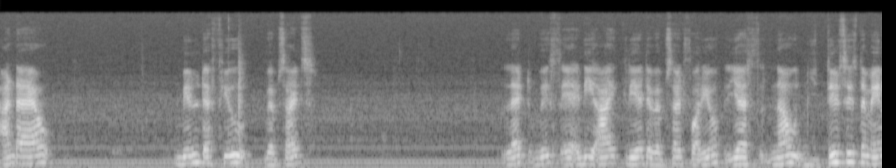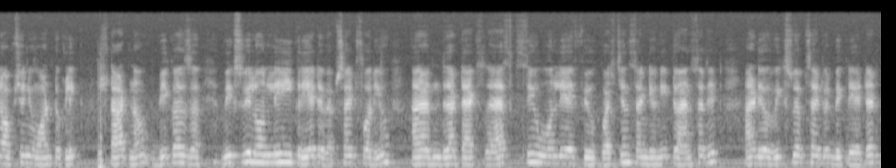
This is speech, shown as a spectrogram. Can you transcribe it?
and I have built a few websites. Let Wix ADI create a website for you. Yes now this is the main option you want to click. Start now because uh, Wix will only create a website for you and that asks you only a few questions and you need to answer it and your Wix website will be created.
